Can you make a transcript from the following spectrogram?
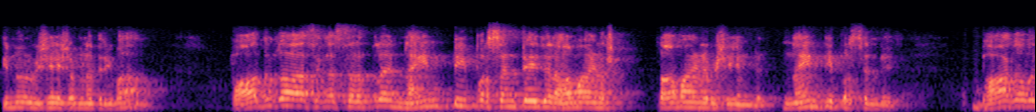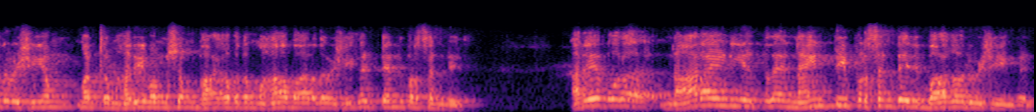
இன்னொரு விசேஷம் என்ன தெரியுமா? பாதுகா சகசரத்துல நைன்டி பர்சன்டேஜ் ராமாயண ராமாயண விஷயங்கள். நைன்டி பர்சன்டேஜ் பாகவத விஷயம் மற்றும் ஹரிவம்சம் பாகவதம் மகாபாரத விஷயங்கள் டென் பர்சன்டேஜ் அதே போல நாராயணியத்துல நைன்டி பர்சன்டேஜ் பாகவத விஷயங்கள்.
